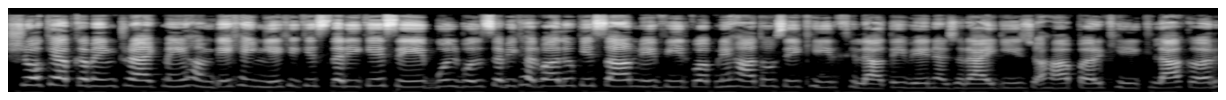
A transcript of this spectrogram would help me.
शो के अपकमिंग ट्रैक में हम देखेंगे कि किस तरीके से बुलबुल सभी घर वालों के सामने वीर को अपने हाथों से खीर खिलाते हुए नज़र आएगी, जहाँ पर खीर खिलाकर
